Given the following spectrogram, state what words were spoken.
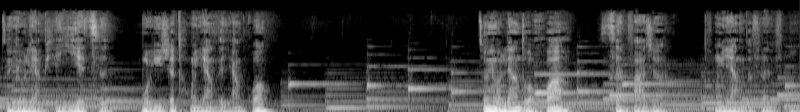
总有两片叶子沐浴着同样的阳光，总有两朵花散发着同样的芬芳。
